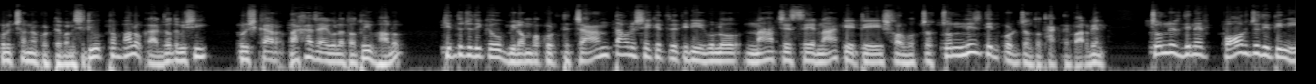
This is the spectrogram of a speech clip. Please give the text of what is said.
পরিচ্ছন্ন করতে পারে সেটি উত্তম ভালো কাজ। যত বেশি পরিষ্কার রাখা যায় এগুলো ততই ভালো। কিন্তু যদি কেউ বিলম্ব করতে চান, তাহলে সেক্ষেত্রে তিনি এগুলো না চেষে না কেটে সর্বোচ্চ চল্লিশ দিন পর্যন্ত থাকতে পারবেন। চল্লিশ দিনের পর যদি তিনি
